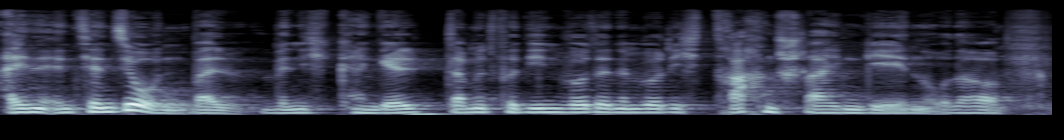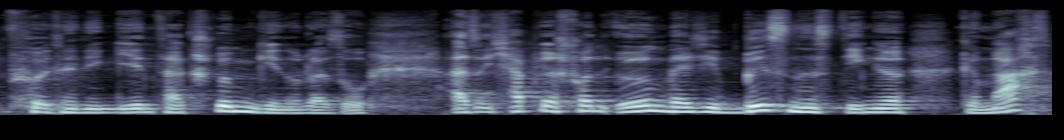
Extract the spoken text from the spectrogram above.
eine Intention, weil wenn ich kein Geld damit verdienen würde, dann würde ich Drachensteigen gehen oder würde jeden Tag schwimmen gehen oder so. Also ich habe ja schon irgendwelche Business-Dinge gemacht,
